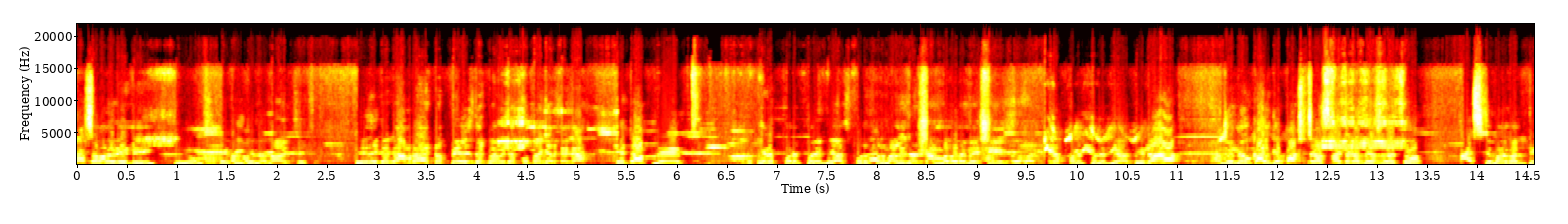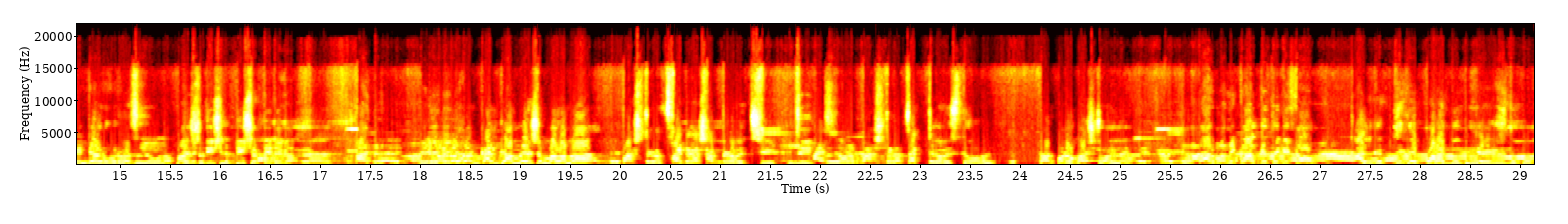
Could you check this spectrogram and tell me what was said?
কাঁচামালের এটাই নিয়ম এটাই কেনা আচ্ছা আচ্ছা। এই যে কাকা আমরা একটা পেজ দেখলাম এটা কোথাকার কাকা? এটা আপনি এটা ফরিদপুরি পেঁয়াজ। ফরিদপুর তো শ্যামবাজারে বেশি। এটা ফরিদপুরি পেঁয়াজ। এটা যদিও কালকে পাঁচ টাকা ছয় টাকা বেঁচে যেত আজকে মনে করেন তিন টাকার উপরে বেঁচে যাব না। মানে তেষট্টি। টাকা? হ্যাঁ। আচ্ছা। কালকে আমরা এসব মাল আমরা পাঁচ টাকা ছয় টাকা সাত টাকা বেচছি। জি। আজকে আমরা পাঁচ টাকা চার টাকা বেচতে হবে। তারপরেও কাস্টমার নাই। তার মানে কালকে থেকে কম? কালকে থেকে পরে দু তিন টাকা তো কম।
